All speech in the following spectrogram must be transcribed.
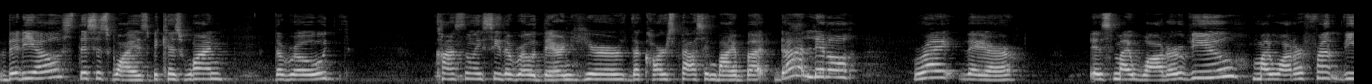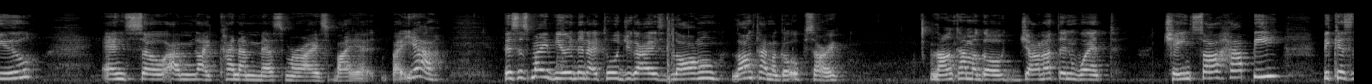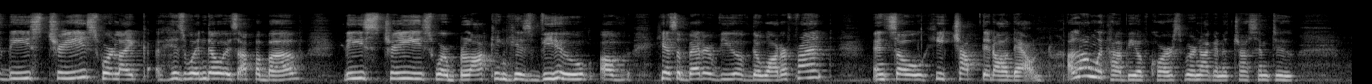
videos this is why is because one the road constantly see the road there and hear the cars passing by but that little right there is my water view my waterfront view. And so I'm like kind of mesmerized by it. But yeah this is my view and then I told you guys long long time ago oops sorry long time ago Jonathan went chainsaw happy because these trees were like his window is up above. These trees were blocking his view of he has a better view of the waterfront and so he chopped it all down. Along with hubby of course we're not going to trust him to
